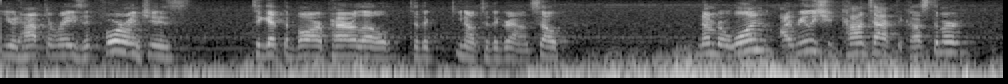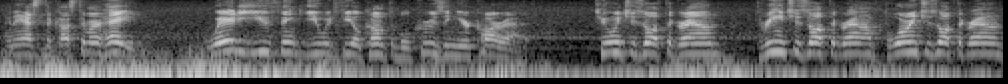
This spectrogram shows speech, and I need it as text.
you would have to raise it four inches to get the bar parallel to the you know to the ground. So number one, I really should contact the customer and ask the customer, hey, where do you think you would feel comfortable cruising your car at? Two inches off the ground, three inches off the ground, four inches off the ground,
